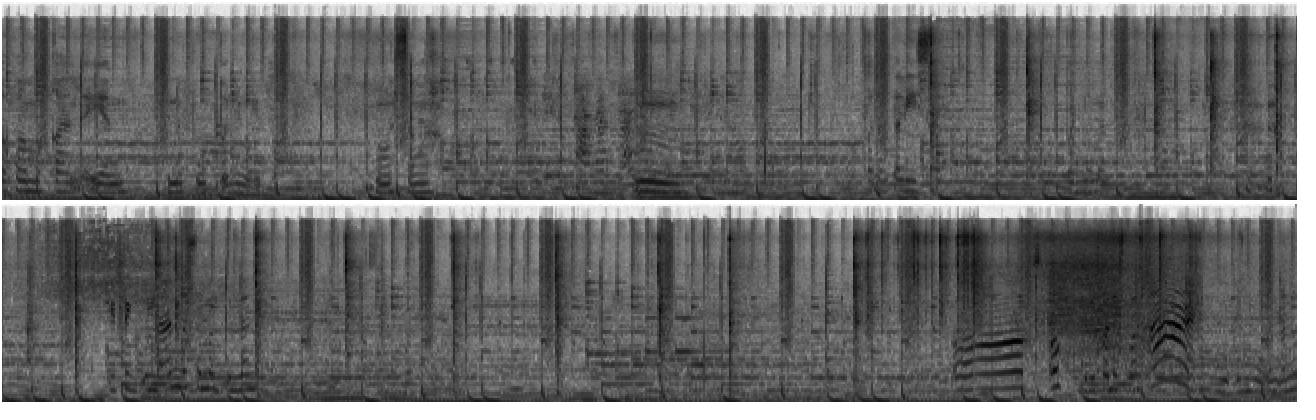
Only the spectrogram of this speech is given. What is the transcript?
kapamakan, ayan, pinuputol yung iba. Mga sanga. Mm. Parang talisa. Kitig ulan, basta mag-ulan. Oops! Oh, dali pa nagkuhan. Ah! Buong buong ano,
